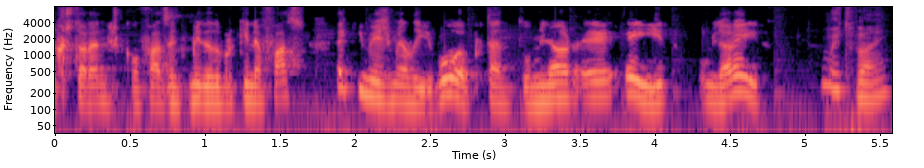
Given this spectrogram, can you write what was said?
restaurantes que fazem comida do Burkina Faso aqui mesmo em Lisboa. Portanto, o melhor é, é ir. O melhor é ir. Muito bem.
